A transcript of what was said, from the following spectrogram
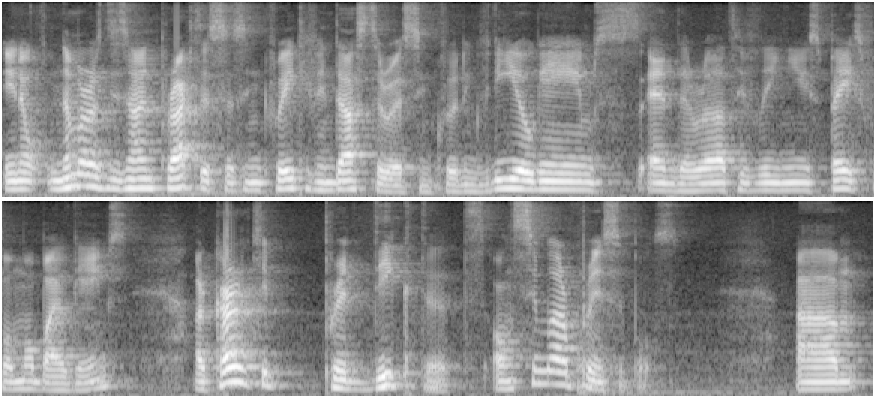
you know, numerous design practices in creative industries, including video games and the relatively new space for mobile games, are currently predicted on similar principles. Um,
